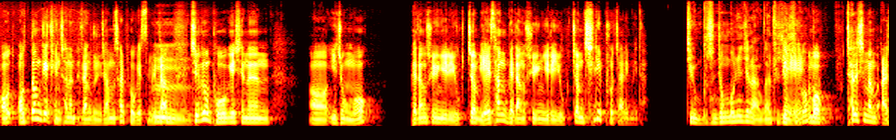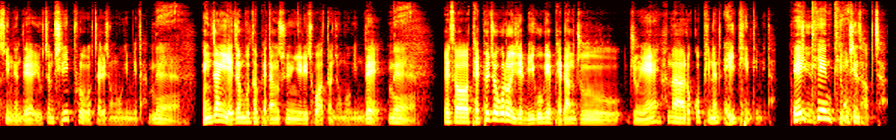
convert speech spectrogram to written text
어, 떤게 괜찮은 배당주인지 한번 살펴보겠습니다. 음. 지금 보고 계시는 어, 이 종목 배당 수익률이 6. 예상 배당 수익률이 6.72%짜리입니다. 지금 무슨 종목인지는 안 가르쳐 주시고 뭐 찾으시면 알 수 있는데요. 6.72%짜리 종목입니다. 네. 굉장히 예전부터 배당 수익률이 좋았던 종목인데 네. 그래서 대표적으로 이제 미국의 배당주 중에 하나로 꼽히는 AT&T입니다. AT&T 통신 사업자.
